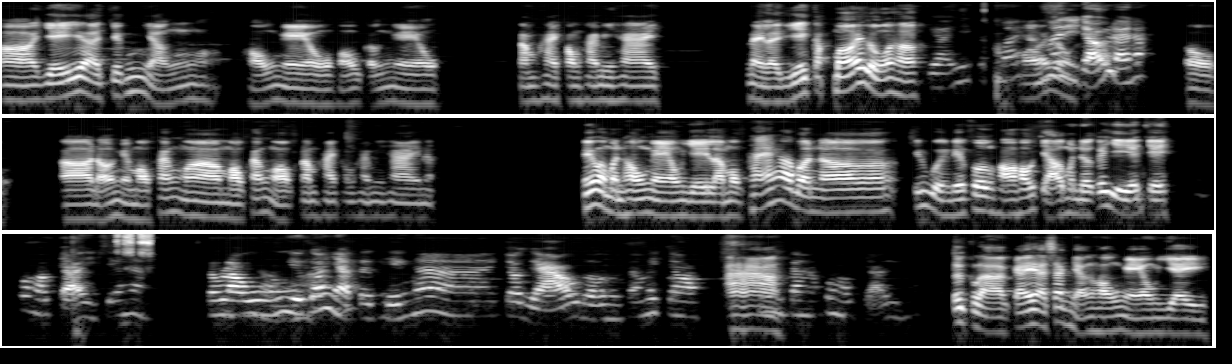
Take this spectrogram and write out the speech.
À, giấy à, chứng nhận hộ nghèo hộ cận nghèo năm 2022 này là giấy cấp mới luôn á hả? Dạ với cấp mới. Mới mới đi đổi lại đó. Ồ, à, đổi ngày 1 tháng 1 tháng 1 năm 2022 nè. Nếu mà mình hộ nghèo gì là một tháng ở bên ờ, chính quyền địa phương họ hỗ trợ mình được cái gì hả chị? có hỗ trợ gì chứ ha lâu lâu cũng như có nhà từ thiện á cho gạo rồi người ta mới cho À, người ta không có hỗ trợ gì hết. tức là cái xác nhận hộ nghèo gì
